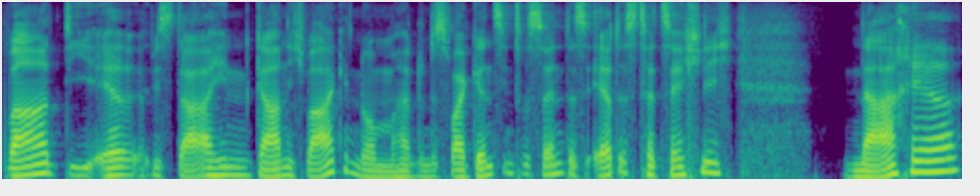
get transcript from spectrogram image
war, die er bis dahin gar nicht wahrgenommen hat. Und es war ganz interessant, dass er das tatsächlich nachher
